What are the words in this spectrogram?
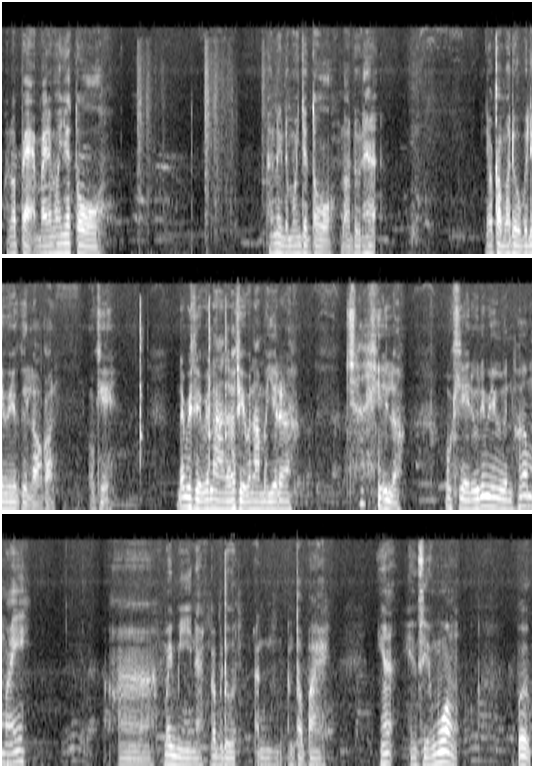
พอเราแปะไปแล้วมันจะโตพักหนึ่งเดี๋ยวมันจะโตเรอดูนะฮะเดี๋ยวกลับมาดูไปรีวิวอื่นรอก่อน โอเค ได้ไปเสียเวลาแต่เราเสียเวลามาเยอะแล้วนะ ใช่เหรอ โอเค ดูที่มีอื่นเพิ่มไหมอ่า ไม่มีนะ ก็ไปดูอันอันต่อไปเนี้ย เห็นสีม่วงปึ๊บ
